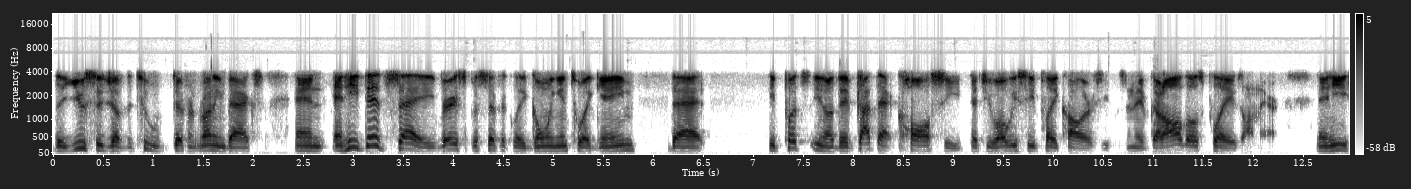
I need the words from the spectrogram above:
the usage of the two different running backs, and and he did say very specifically going into a game that he puts you know they've got that call sheet that you always see play callers use, and they've got all those plays on there, and he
